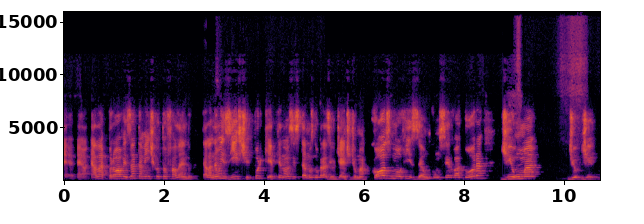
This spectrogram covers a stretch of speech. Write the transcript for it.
é, é, ela prova exatamente o que eu estou falando. Ela não existe. Por quê? Porque nós estamos no Brasil diante de uma cosmovisão conservadora, de uma, de, de,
